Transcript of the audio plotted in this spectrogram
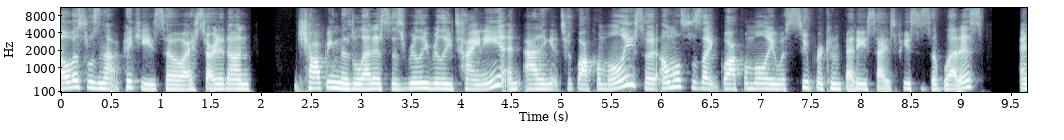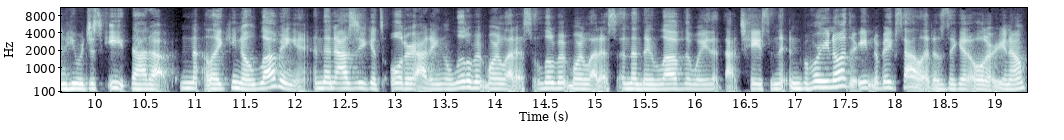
Elvis was not picky. So I started on chopping the lettuces really, really tiny and adding it to guacamole. So it almost was like guacamole with super confetti sized pieces of lettuce. And he would just eat that up, like, you know, loving it. And then as he gets older, adding a little bit more lettuce, a little bit more lettuce. And then they love the way that that tastes. And, and before you know it, they're eating a big salad as they get older, you know?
